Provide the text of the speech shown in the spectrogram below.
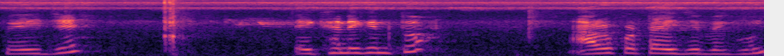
তো এই যে এখানে কিন্তু আরও কটা এই যে বেগুন।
